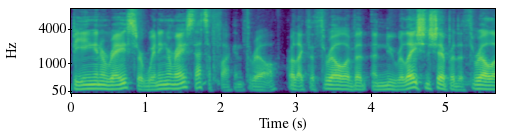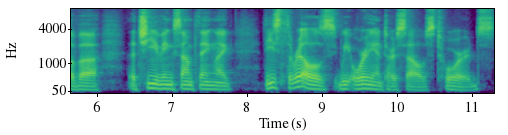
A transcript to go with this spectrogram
being in a race or winning a race, that's a fucking thrill. Or like the thrill of a, a new relationship or the thrill of a achieving something. Like these thrills we orient ourselves towards.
